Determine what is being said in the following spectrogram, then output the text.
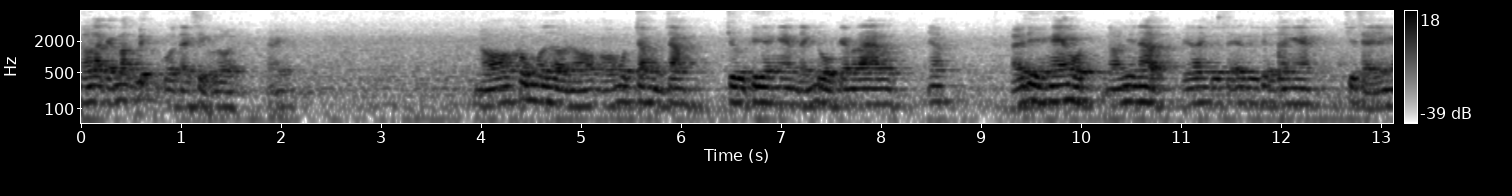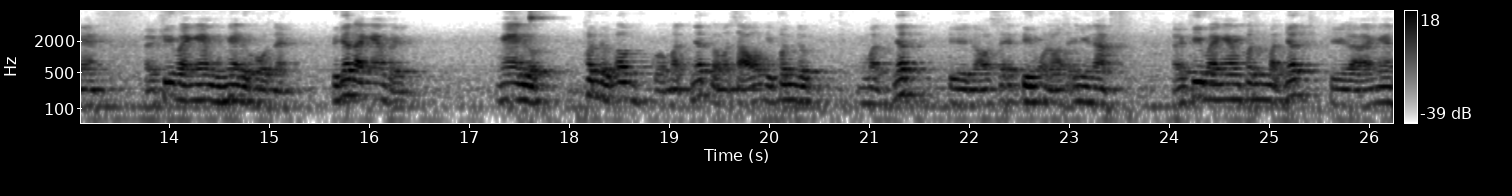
nó là cái mặc định của tài xỉu rồi. Đấy. nó không bao giờ nó có 100 phần trăm trừ khi anh em đánh đồ camera thôi nhá. Đấy thì nghe hột nó như nào? Thì đây tôi sẽ giới thiệu cho anh em chia sẻ cho anh em. Đấy, khi mà anh em muốn nghe được hột này thứ nhất là anh em phải nghe được phân được âm của mặt nhất và mặt sáu. Thì phân được mặt nhất thì nó sẽ tiếng của nó sẽ như nào. Đấy, khi mà anh em phân mặt nhất thì là anh em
